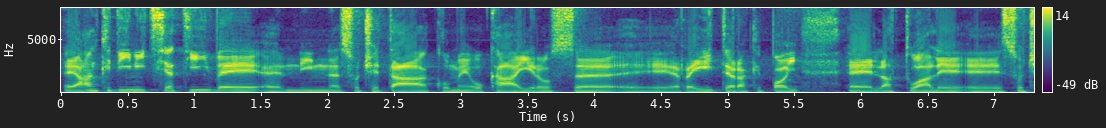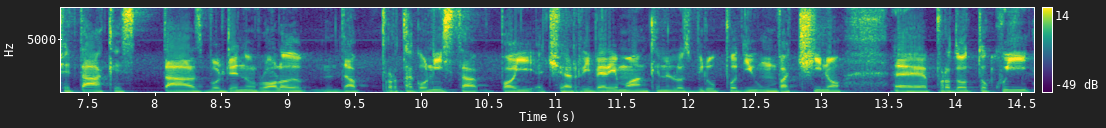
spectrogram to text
eh, anche di iniziative eh, in società come Okairos, eh, Reitera, che poi è l'attuale società che sta svolgendo un ruolo da protagonista, poi ci arriveremo anche nello sviluppo di un vaccino eh, prodotto qui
